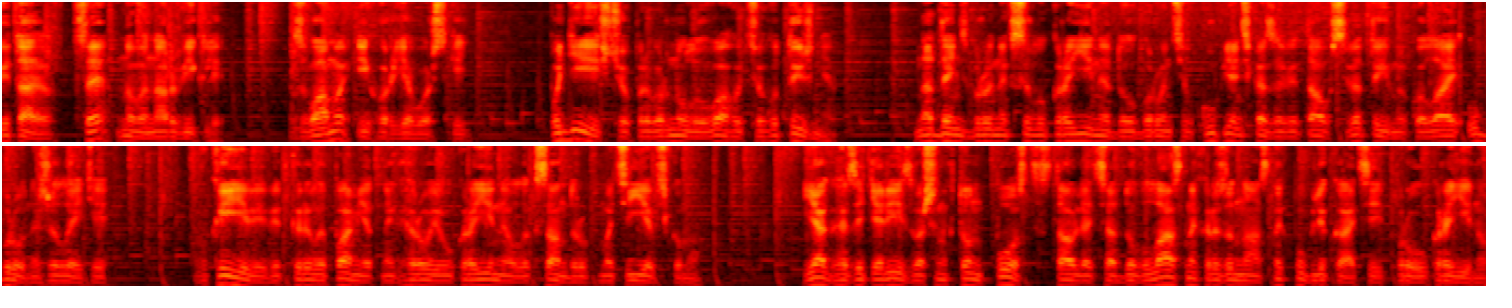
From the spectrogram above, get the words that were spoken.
Вітаю! Це новинар Віклі. З вами Ігор Яворський. Події, що привернули увагу цього тижня. На День Збройних сил України до оборонців Куп'янська завітав святий Миколай у бронежилеті. В Києві відкрили пам'ятник Герою України Олександру Мацієвському. Як газетярі з Вашингтон Пост ставляться до власних резонансних публікацій про Україну.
